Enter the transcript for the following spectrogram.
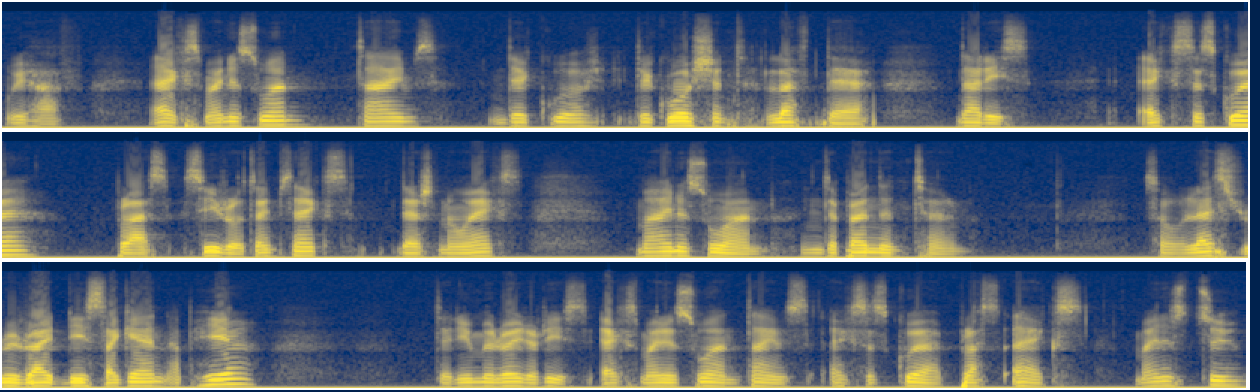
we have x minus 1 times the, quo the quotient left there. That is x squared plus 0 times x. There's no x. Minus 1 independent term so let's rewrite this again up here. The numerator is x minus 1 times x squared plus x minus 2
